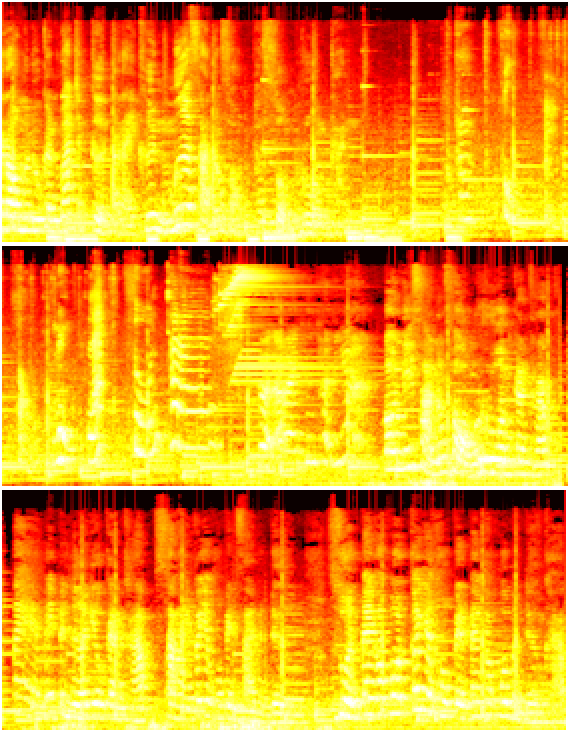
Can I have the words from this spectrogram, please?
เรามาดูกันว่าจะเกิดอะไรขึ้นเมื่อสารทั้งสองผสมรวม สารทั้งสองรวมกันครับ แต่ไม่เป็นเนื้อเดียวกันครับทรายก็ยังคงเป็นทรายเหมือนเดิม ส่วนแป้งข้าวโพดก็ยังคงเป็นแป้งข้าวโพดเหมือนเดิมครับ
